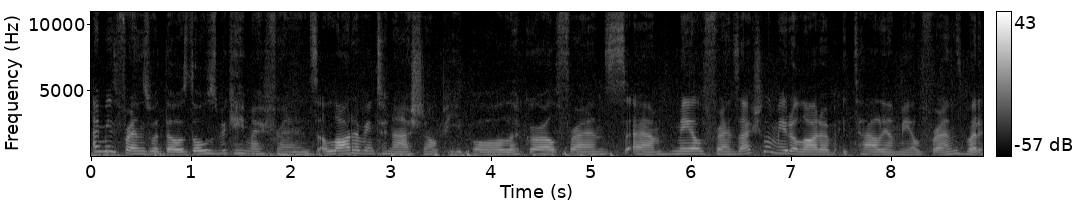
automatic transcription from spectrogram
I made friends with those. Those became my friends. A lot of international people, like girlfriends, um, male friends. I actually made a lot of Italian male friends, but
